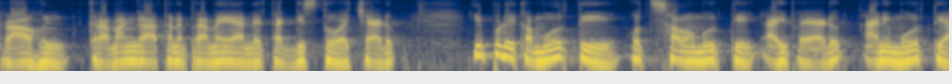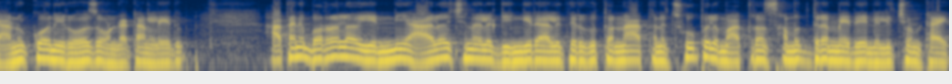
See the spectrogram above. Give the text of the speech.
రాహుల్ క్రమంగా అతని ప్రమేయాన్ని తగ్గిస్తూ వచ్చాడు. ఇప్పుడు ఇక మూర్తి ఉత్సవమూర్తి అయిపోయాడు. అని మూర్తి అనుకోని రోజు ఉండటం లేదు. అతని బుర్రలో ఎన్ని ఆలోచనలు గింగిరాలు తిరుగుతున్నా అతని చూపులు మాత్రం సముద్రం మీదే నిలిచుంటాయి.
